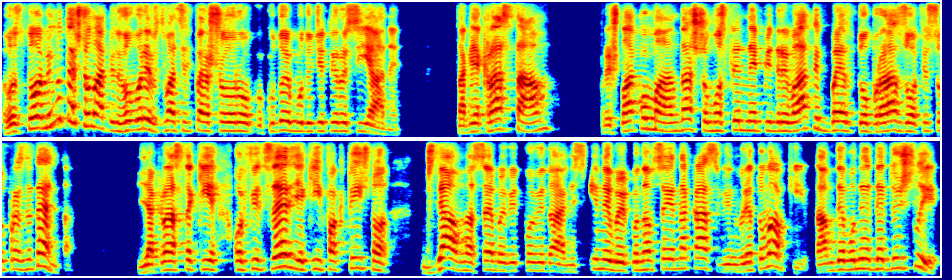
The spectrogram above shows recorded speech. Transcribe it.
Гостомель, ну те, що Лапін говорив з 21-го року, куди будуть йти росіяни. Так якраз там прийшла команда, що мости не підривати без добра з офісу президента. Якраз таки офіцер, який фактично взяв на себе відповідальність і не виконав цей наказ, він врятував Київ, там, де вони де дійшли.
